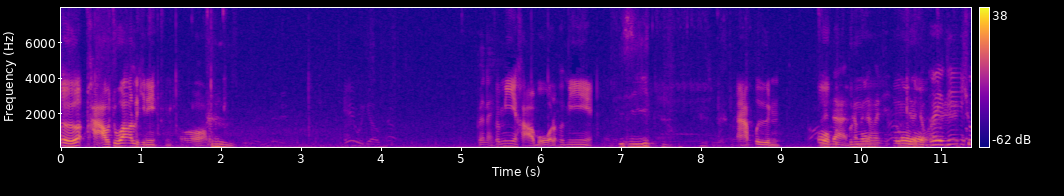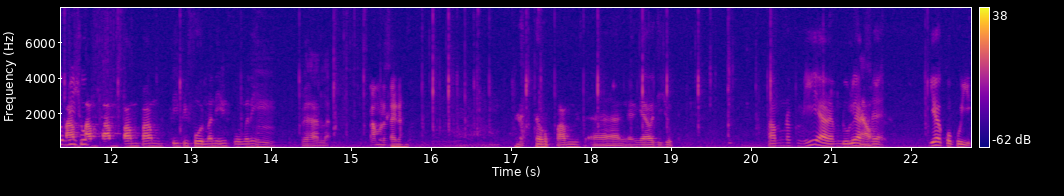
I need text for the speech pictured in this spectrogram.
เออขาวจั๊วเลยทีนี้อ๋อไปไหนพมีขาวโบะแล้วพมีอีซีหาปืน โอ้ไม่ได้ปืนทำโงไม่งได้โง่เดี๋ยวเฮ้ยที่ชุบปั๊มที่ชุบปั๊มปั๊มปั๊มปั๊มพี่พี่ฟูนมานี่พี่ฟูนมานี่อืมไม่ทันละทำอะไรนะเอาปั๊มอ่าเงี้ยเงี้ยที่ชุบทำน้ำนี้อะไรมึงดูเรื่องอ้าวเลยเยอะกว่ากูอีก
